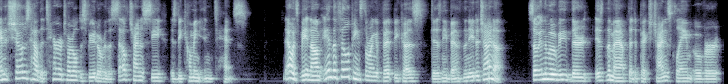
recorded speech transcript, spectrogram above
and it shows how the territorial dispute over the South China Sea is becoming intense. Now it's Vietnam and the Philippines throwing a fit because Disney bends the knee to China. So in the movie, there is the map that depicts China's claim over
